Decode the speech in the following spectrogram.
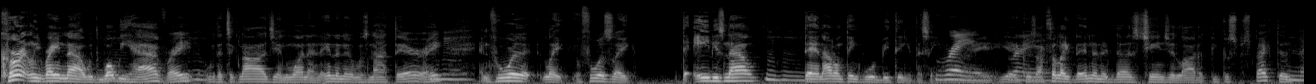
currently right now with what we Mm-hmm. have, right, with the technology and one and the internet was not there, right, Mm-hmm. and if we were like, if it was like the '80s now, then I don't think we would be thinking the same. Mm-hmm. Right, Yeah, because I feel like the internet does change a lot of people's perspective, No.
